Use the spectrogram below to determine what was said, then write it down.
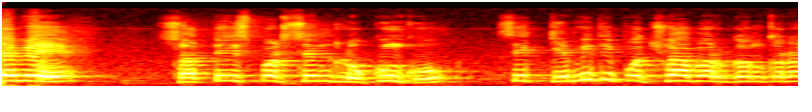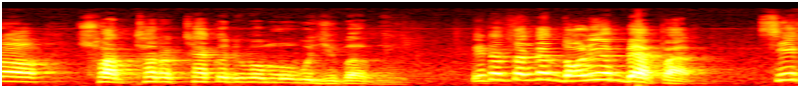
ଦେବେ ସତେଇଶ ପରସେଣ୍ଟ ଲୋକଙ୍କୁ ସେ କେମିତି ପଛୁଆ ବର୍ଗଙ୍କର ସ୍ୱାର୍ଥ ରକ୍ଷା କରିବ ମୁଁ ବୁଝିପାରୁନି ଏଇଟା ତାଙ୍କ ଦଳୀୟ ବ୍ୟାପାର ସିଏ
